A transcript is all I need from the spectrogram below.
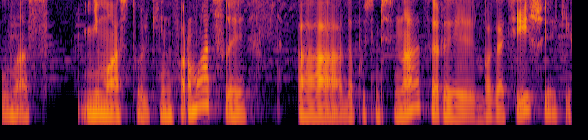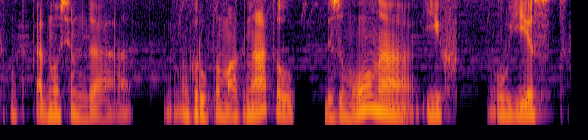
у нас няма столькі інфармацыі а допустим сенатары багацейшыя якіх мы так адносім да групы магнатаў безумоўна іх уезд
